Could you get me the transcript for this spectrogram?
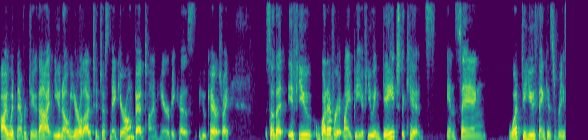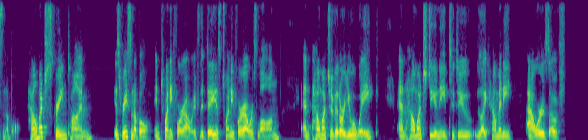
I would never do that. You know, you're allowed to just make your own bedtime here because who cares, right? So that if you, whatever it might be, if you engage the kids in saying, what do you think is reasonable? How much screen time is reasonable in 24 hours? If the day is 24 hours long, and how much of it are you awake? And how much do you need to do? Like, how many hours of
